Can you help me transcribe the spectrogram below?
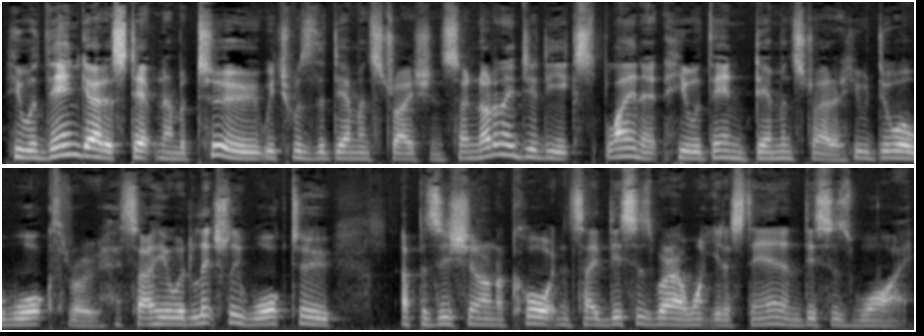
He would then go to step number two, which was the demonstration. So not only did he explain it, he would then demonstrate it. He would do a walkthrough. So he would literally walk to a position on a court and say, This is where I want you to stand, and this is why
